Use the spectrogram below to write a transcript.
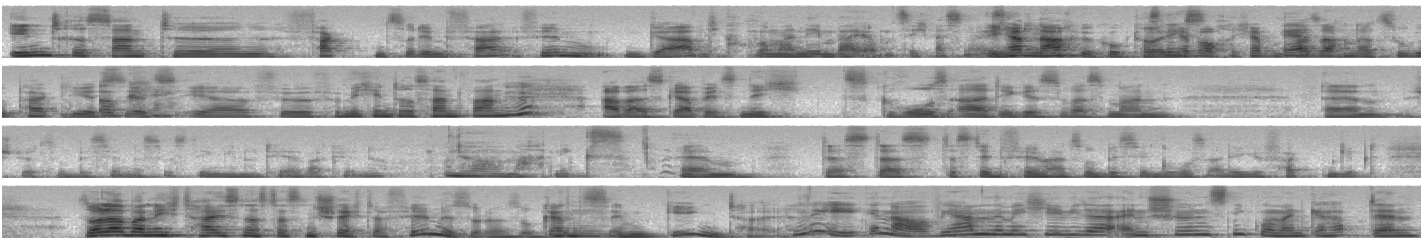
interessante Fakten zu dem Fa Film gab. Ich gucke mal nebenbei, ob sich was Neues Ich habe nachgeguckt heute. Ich habe auch ich habe ein Ja? paar Sachen dazugepackt, die jetzt, Okay. Mhm. jetzt eher für, für mich interessant waren. Aber es gab jetzt nichts Großartiges, was man. Ähm, es stört so ein bisschen, dass das Ding hin und her wackelt. Ne? Ja, macht nix. ähm, dass, dass, dass den Film halt so ein bisschen großartige Fakten gibt. Soll aber nicht heißen, dass das ein schlechter Film ist oder so. Ganz im Gegenteil. Nee, genau. Wir haben nämlich hier wieder einen schönen Sneak-Moment gehabt, denn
